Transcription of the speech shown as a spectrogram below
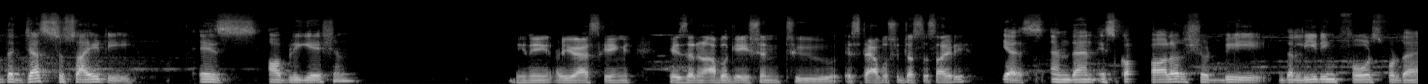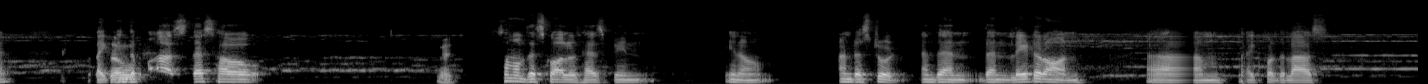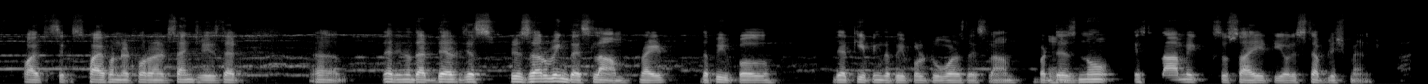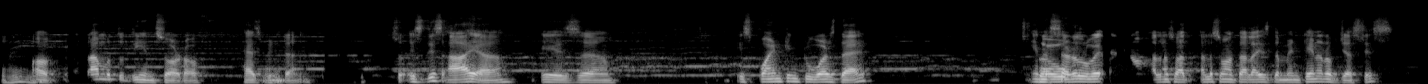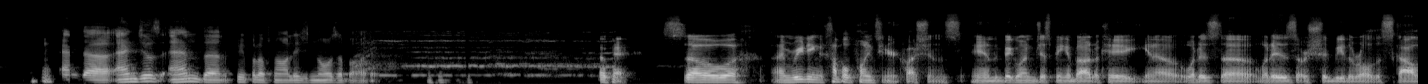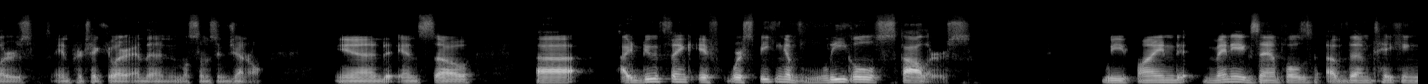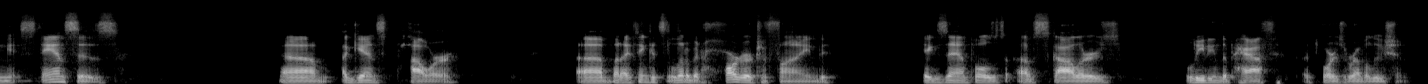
the just society is obligation? Meaning, are you asking, is it an obligation to establish a just society? Yes, and then a scholar should be the leading force for that. Like so, in the past, that's how right. some of the scholars has been, you know, understood, and then then later on, um, like for the last five, six, 500, 400 centuries, that uh, that you know that they're just preserving the Islam, right? The people, they're keeping the people towards the Islam, but mm-hmm. there's no Islamic society or establishment mm-hmm. of Islamuddin sort of has been mm-hmm. done. So is this ayah is uh, is pointing towards that in so, a subtle way. Allah, Allah subhanahu wa ta'ala is the maintainer of justice, mm-hmm. and the angels and the people of knowledge knows about it. Okay. So I'm reading a couple points in your questions, and the big one just being about okay, you know, what is the what is or should be the role of the scholars in particular, and then Muslims in general, and and so uh, I do think if we're speaking of legal scholars, we find many examples of them taking stances um, against power uh, but I think it's a little bit harder to find examples of scholars leading the path towards revolution.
